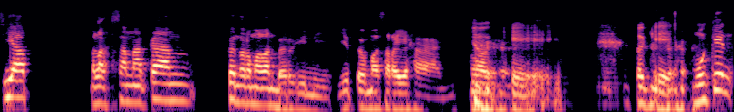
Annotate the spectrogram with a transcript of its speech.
siap melaksanakan kenormalan baru ini gitu Mas Rayhan. Oke. Oke, mungkin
